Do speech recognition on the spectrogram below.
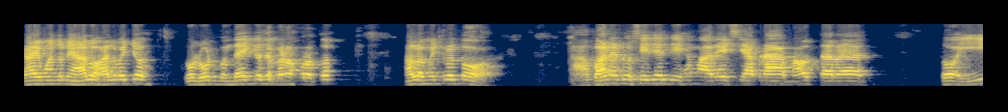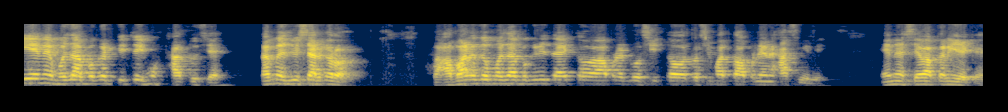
કાંઈ વાંધો નહીં. હાલો, હાલ વજો તો લોટ બંધાઈ ગયો છે, ઘણો ખરો તો. હાલો, મિત્રો, તો આભાને ડોસી જે દેહમાં રહે છે આપણા માવતર. તો ઈ એને મજા બગડતી તે શું થાતું છે. તમે જ વિચાર કરો. આભાને તો મજા બગડી જાય તો આપણે ડોસી તો ડોસીમાં તો આપણે એને હાસવી લઈ એને સેવા કરીએ કે.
